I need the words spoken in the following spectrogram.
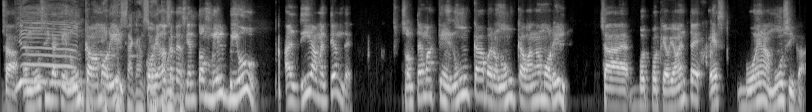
O sea, es música que nunca va a morir. Cogiendo 700 mil views al día, ¿me entiendes? Son temas que nunca, pero nunca van a morir. O sea, porque obviamente es buena música,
